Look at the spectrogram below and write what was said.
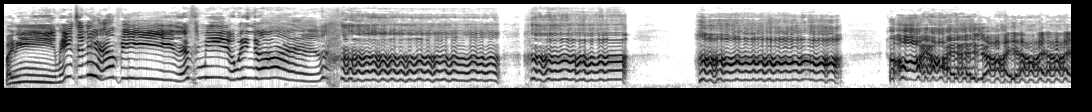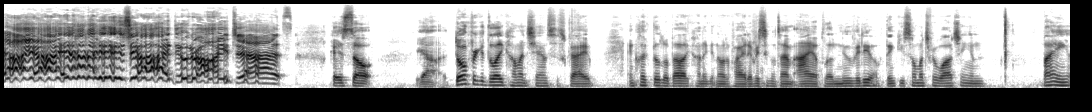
By me, Maison Haffie! That's me! Oh Okay, so yeah, don't forget to like, comment, share, and subscribe, and click the little bell icon to get notified every single time I upload a new video. Thank you so much for watching, and bye.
